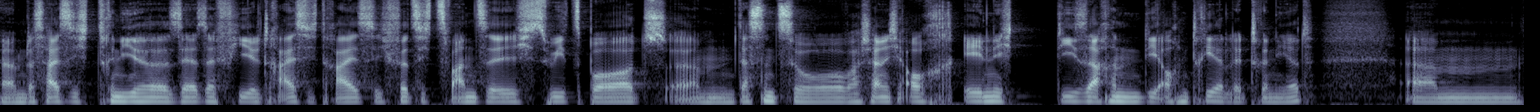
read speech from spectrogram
Ähm, das heißt, ich trainiere sehr, sehr viel 30, 30, 40, 20, Sweet Spot. Ähm, das sind so wahrscheinlich auch ähnlich die Sachen, die auch ein Triathlet trainiert. Ähm,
